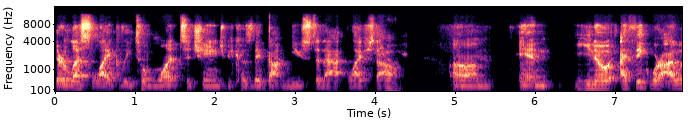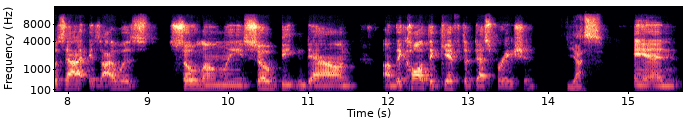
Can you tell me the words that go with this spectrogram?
they're less likely to want to change because they've gotten used to that lifestyle. Sure. Um, and you know, I think where I was at is I was so lonely, so beaten down. Um, they call it the gift of desperation. Yes. And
